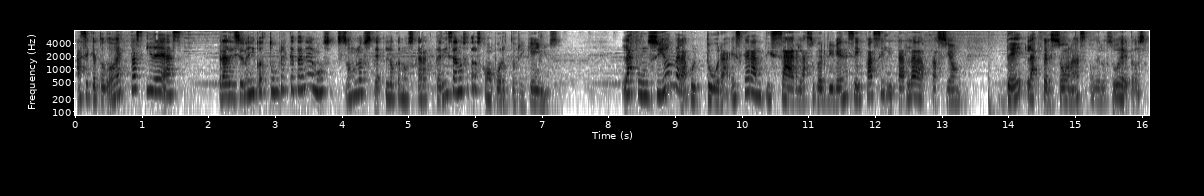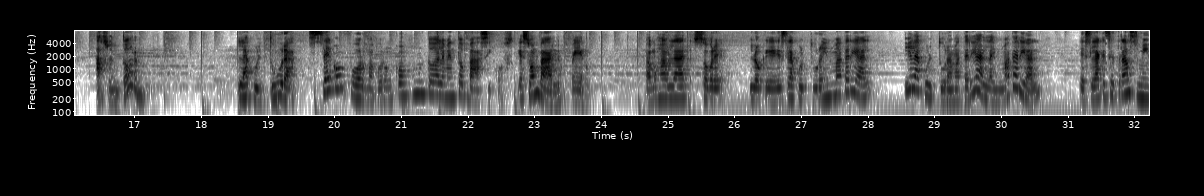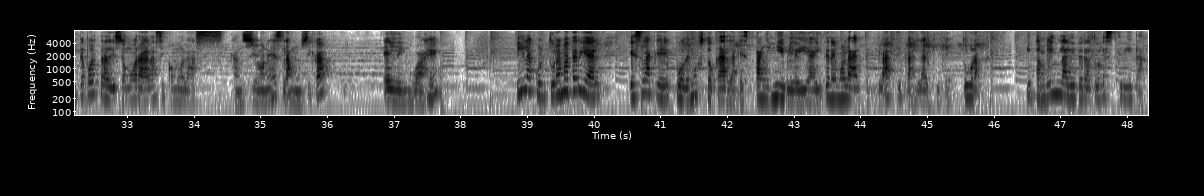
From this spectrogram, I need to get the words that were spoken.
Así que todas estas ideas, tradiciones y costumbres que tenemos son los que, lo que nos caracteriza a nosotros como puertorriqueños. La función de la cultura es garantizar la supervivencia y facilitar la adaptación de las personas o de los sujetos a su entorno. La cultura se conforma por un conjunto de elementos básicos, que son varios, pero vamos a hablar sobre lo que es la cultura inmaterial y la cultura material. La inmaterial es la que se transmite por tradición oral, así como las canciones, la música, el lenguaje, y la cultura material, es la que podemos tocar, la que es tangible, y ahí tenemos las artes plásticas, la arquitectura y también la literatura escrita.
